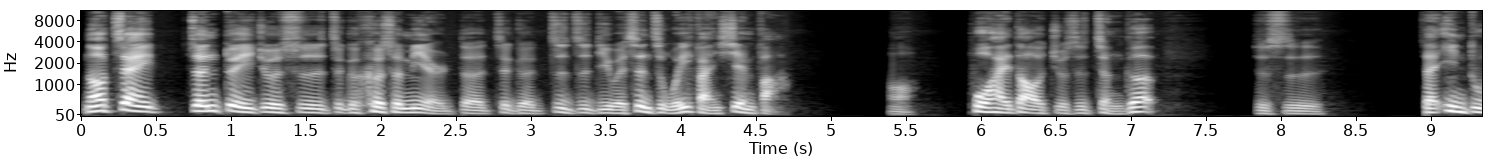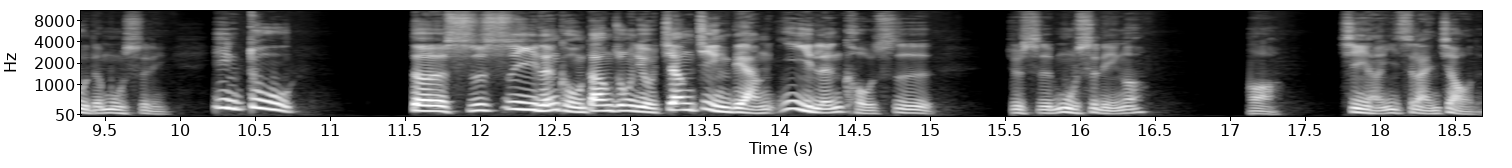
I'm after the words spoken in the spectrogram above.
然后在。针对就是这个克什米尔的这个自治地位，甚至违反宪法，哦，迫害到就是整个就是在印度的穆斯林，印度的十四亿人口当中，有将近两亿人口是就是穆斯林哦，哦，信仰伊斯兰教的，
